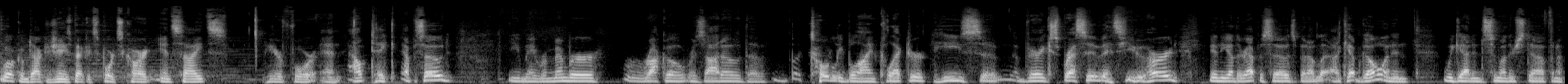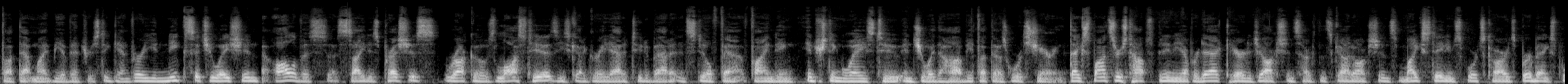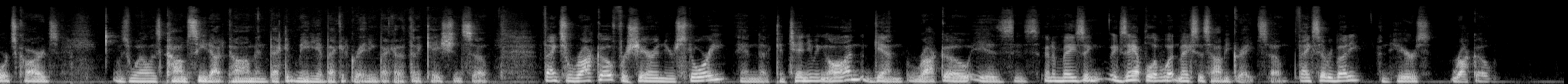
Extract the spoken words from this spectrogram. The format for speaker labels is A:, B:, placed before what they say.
A: Welcome, Dr. James Beckett Sports Card Insights, here for an outtake episode. You may remember Rocco Rosado, the totally blind collector. He's uh, very expressive, as you heard in the other episodes, but I, I, kept going and we got into some other stuff, and I thought that might be of interest. Again, very unique situation. All of us, uh, sight is precious. Rocco's lost his. He's got a great attitude about it and still fa- finding interesting ways to enjoy the hobby. I thought that was worth sharing. Thanks, sponsors Topps Panini Upper Deck, Heritage Auctions, Huggins Scott Auctions, Mike Stadium Sports Cards, Burbank Sports Cards as well as ComC.com and Beckett Media, Beckett Grading, Beckett Authentication. So thanks, Rocco, for sharing your story and uh, continuing on. Again, Rocco is, is an amazing example of what makes this hobby great. So thanks, everybody. And here's Rocco.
